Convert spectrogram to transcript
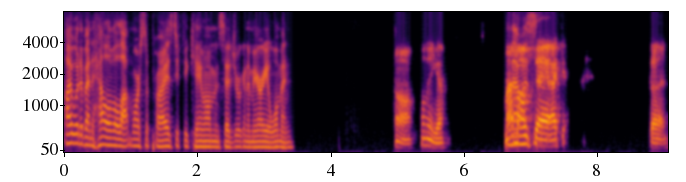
I would have been a hell of a lot more surprised if you came home and said you were going to marry a woman. Oh, well, there you go. My mom was, said, "I can." Go ahead.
